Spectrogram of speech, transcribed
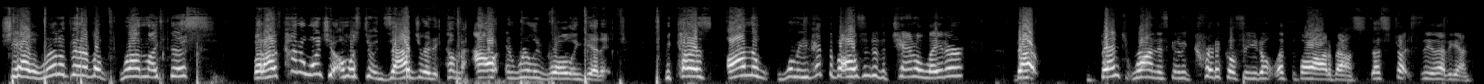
she had a little bit of a run like this, but I kind of want you almost to exaggerate it, come out and really roll and get it. Because on the, when we hit the balls into the channel later, that bent run is going to be critical so you don't let the ball out of bounds. Let's try to see that again.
